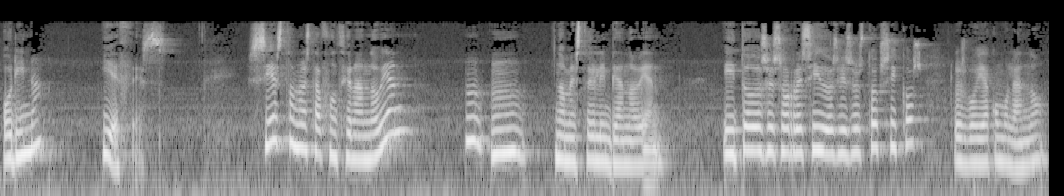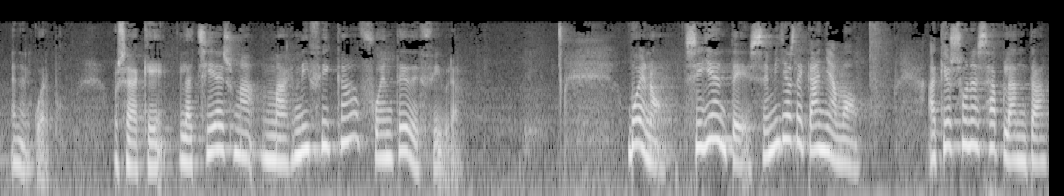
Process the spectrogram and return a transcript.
orina y heces. Si esto no está funcionando bien, no me estoy limpiando bien. Y todos esos residuos y esos tóxicos los voy acumulando en el cuerpo. O sea que la chía es una magnífica fuente de fibra. Bueno, siguiente, semillas de cáñamo. ¿A qué os suena esa planta?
